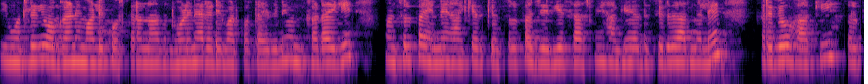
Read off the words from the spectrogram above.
ಈಗ ಮೊದಲಿಗೆ ಒಗ್ಗರಣೆ ಮಾಡಲಿಕ್ಕೋಸ್ಕರ ನಾನು ಅದನ್ನು ಹುಳಿನ ರೆಡಿ ಮಾಡ್ಕೊತಾ ಇದ್ದೀನಿ. ಒಂದು ಕಡಾಯಿಗೆ ಒಂದು ಸ್ವಲ್ಪ ಎಣ್ಣೆ ಹಾಕಿ, ಅದಕ್ಕೆ ಒಂದು ಸ್ವಲ್ಪ ಜೀರಿಗೆ, ಸಾಸಿವೆ ಹಾಗೆ ಅದು ಸಿಡಿದಾದ್ಮೇಲೆ ಕರಿಬೇವು ಹಾಕಿ, ಸ್ವಲ್ಪ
